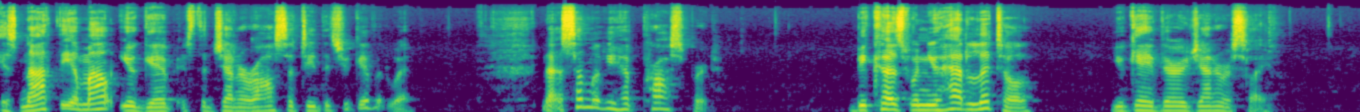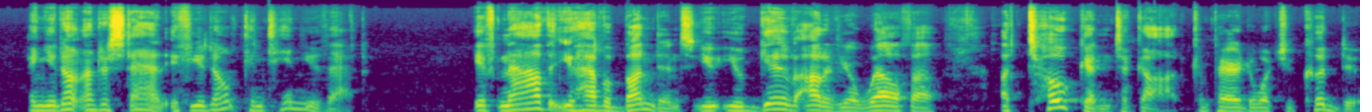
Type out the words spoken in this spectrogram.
is not the amount you give, it's the generosity that you give it with. Now, some of you have prospered because when you had little, you gave very generously. And you don't understand if you don't continue that. If now that you have abundance, you, you give out of your wealth a, a token to God compared to what you could do,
